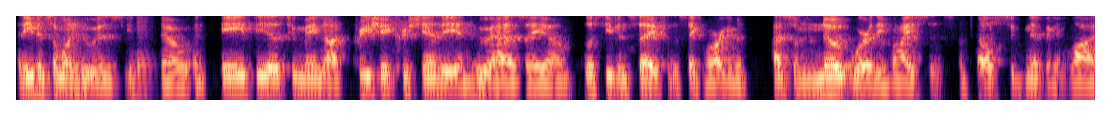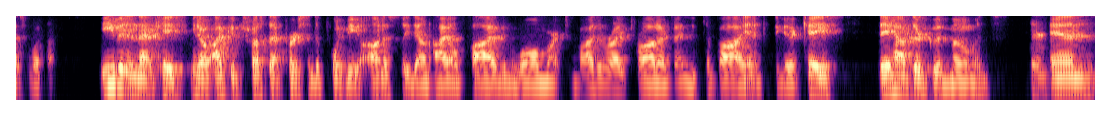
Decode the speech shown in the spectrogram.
and even someone who is you know an atheist who may not appreciate christianity and who has a um, let's even say for the sake of argument has some noteworthy vices and tells significant lies whatnot. Even in that case you know i could trust that person to point me honestly down aisle five in walmart to buy the right product i need to buy in a particular case. They have their good moments. Yeah. and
